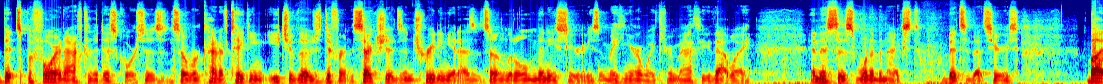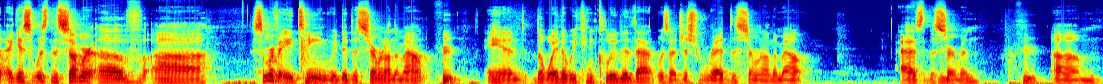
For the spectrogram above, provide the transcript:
bits before and after the discourses. And so we're kind of taking each of those different sections and treating it as its own little mini series and making our way through Matthew that way. And this is one of the next bits of that series. But I guess it was the summer of uh, summer of 18. We did the Sermon on the Mount. Hmm. And the way that we concluded that was I just read the Sermon on the Mount as the hmm. sermon. Hmm. Um,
